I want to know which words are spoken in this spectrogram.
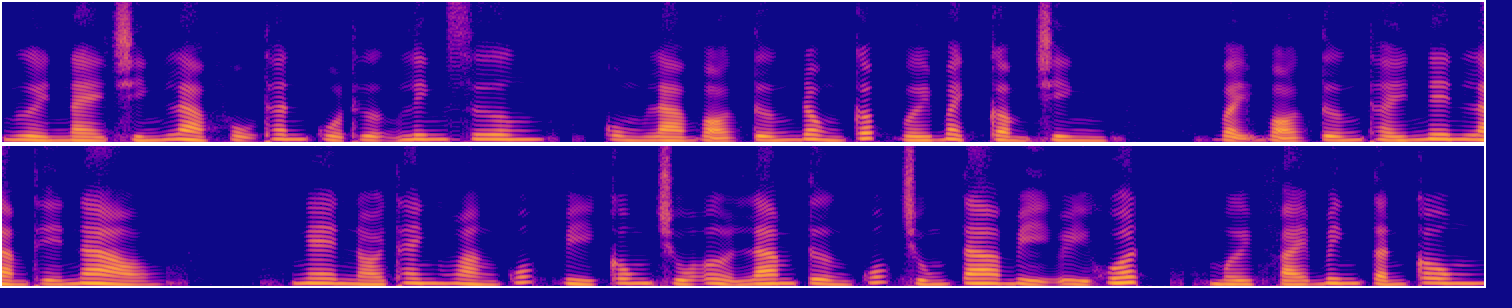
người này chính là phụ thân của Thượng Linh Sương, cùng là võ tướng đồng cấp với Bạch Cẩm Trình. Vậy võ tướng thấy nên làm thế nào? Nghe nói Thanh Hoàng Quốc vì công chúa ở Lam Tường Quốc chúng ta bị ủy khuất, mới phái binh tấn công,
